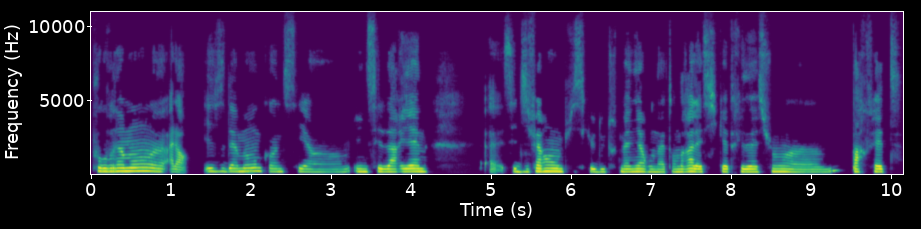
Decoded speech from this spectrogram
pour vraiment. Euh, alors évidemment, quand c'est un, une césarienne, euh, c'est différent puisque de toute manière, on attendra la cicatrisation euh, parfaite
